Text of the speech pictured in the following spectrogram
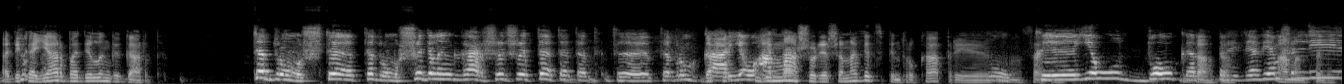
Adică iarba de lângă gard. Tot drumul, și tot, tot drumul, și de lângă gar, și, și tot, tot, tot, tot, tot drumul, Dar care eu e asta... mașuri așa, n-aveți pentru capri Nu, în sat? că eu două, că Da, da, aveam am și le, înțeles.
